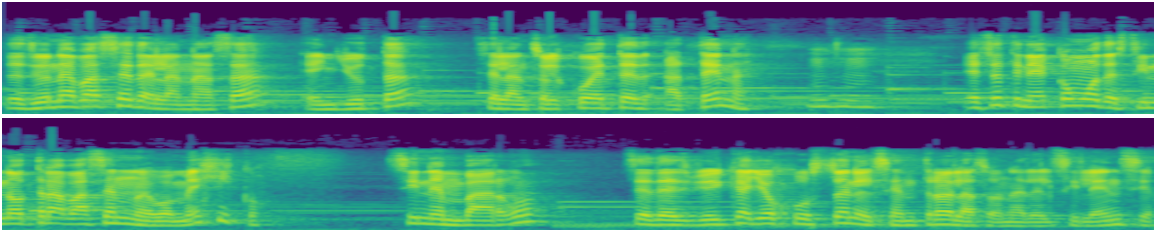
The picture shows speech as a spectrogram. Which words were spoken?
desde una base de la NASA en Utah, se lanzó el cohete Athena. Ujú. Este tenía como destino otra base en Nuevo México. Sin embargo, se desvió y cayó justo en el centro de la zona del silencio.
